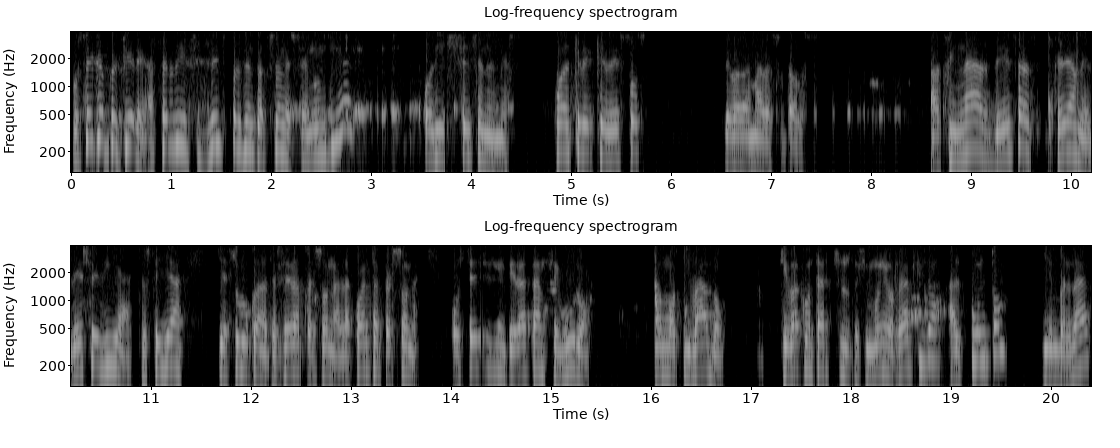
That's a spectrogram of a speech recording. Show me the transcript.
¿Usted qué prefiere? ¿Hacer 16 presentaciones en un día o 16 en el mes? ¿Cuál cree que de estos le va a dar más resultados? Al final de esas, créame, de ese día que usted ya ya estuvo con la tercera persona, la cuarta persona, usted se sentirá tan seguro, tan motivado, que va a contar su testimonio rápido, al punto, y en verdad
